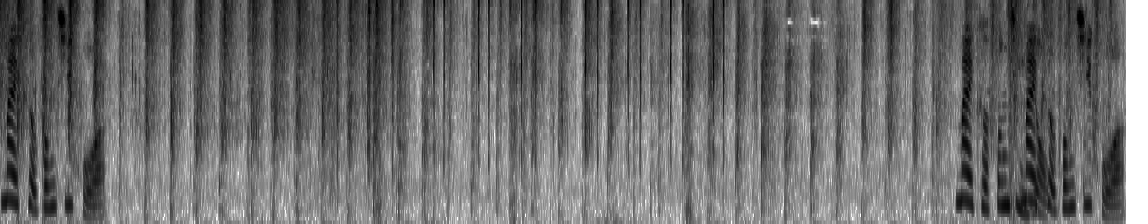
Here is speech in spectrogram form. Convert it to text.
麦克风激活，麦克风禁用，麦克风激活，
